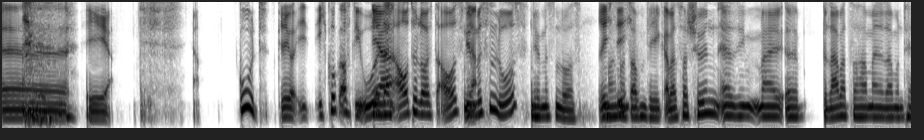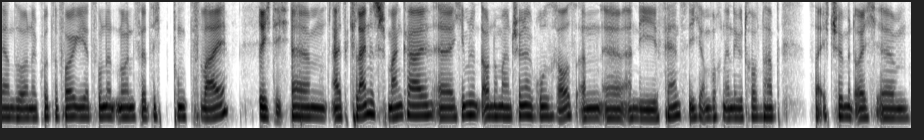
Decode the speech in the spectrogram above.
Äh, Ja. gut, Gregor, ich, ich gucke auf die Uhr, Ja. dein Auto läuft aus, wir Ja. müssen los. Wir müssen los. Wir Richtig. Machen uns auf den Weg. Aber es war schön, äh, Sie mal äh, belabert zu haben, meine Damen und Herren. So eine kurze Folge jetzt 149.2. Richtig. Ähm, als kleines Schmankerl, äh, hiermit auch nochmal ein schöner Gruß raus an, äh, an die Fans, die ich am Wochenende getroffen habe. Es war echt schön mit euch ähm,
